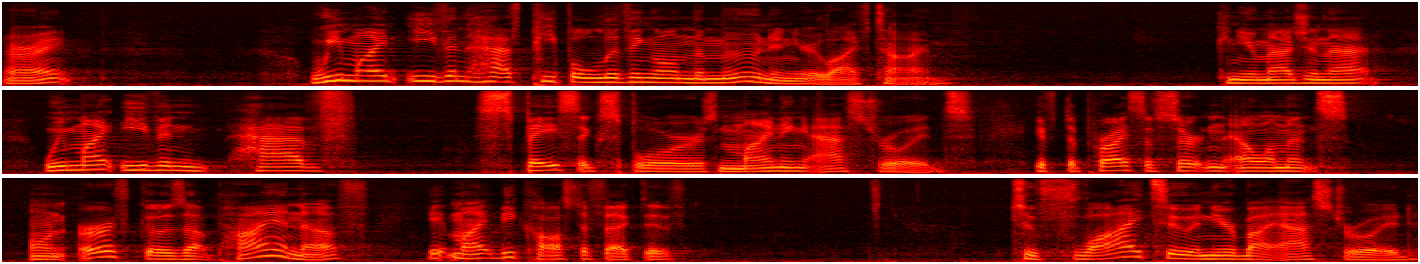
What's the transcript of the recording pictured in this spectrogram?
All right? We might even have people living on the moon in your lifetime. Can you imagine that? We might even have space explorers mining asteroids. If the price of certain elements on Earth goes up high enough, it might be cost effective to fly to a nearby asteroid,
